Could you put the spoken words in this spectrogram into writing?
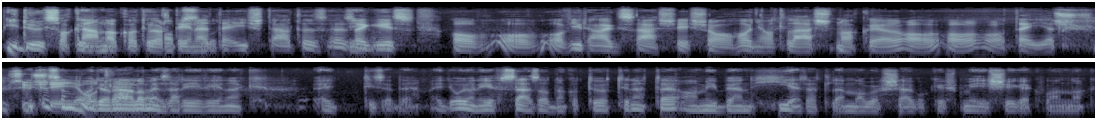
időszakának a története Abszolút. is. Tehát ez, ez Igen. egész a, a, a virágzás és a hanyatlásnak a, a, a teljes Hát ez a magyar állam benne. ezer évének egy tizede. Egy olyan évszázadnak a története, amiben hihetetlen magasságok és mélységek vannak.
